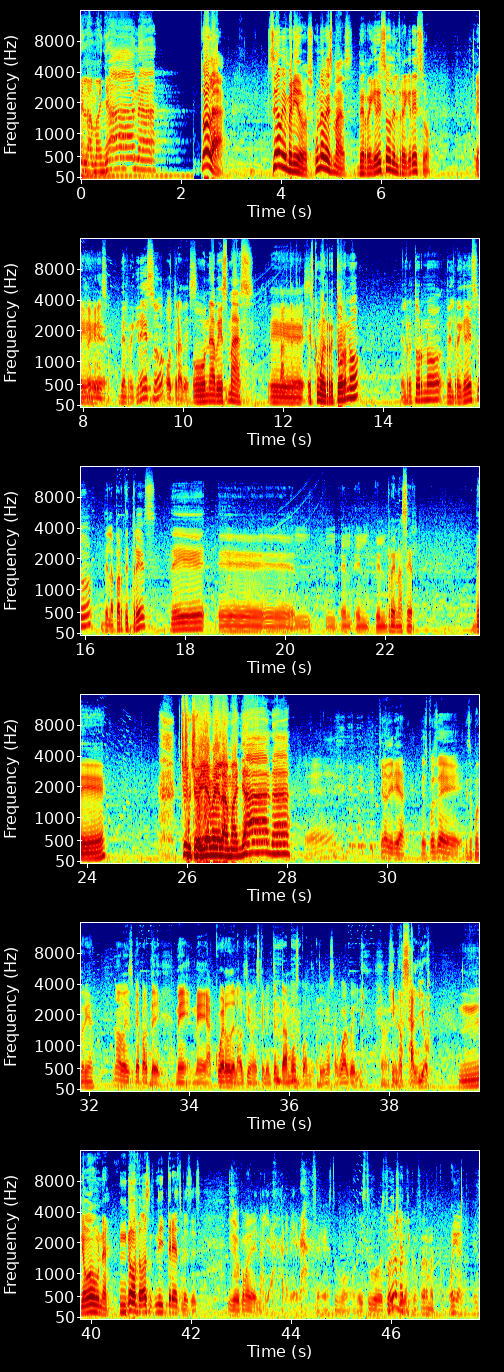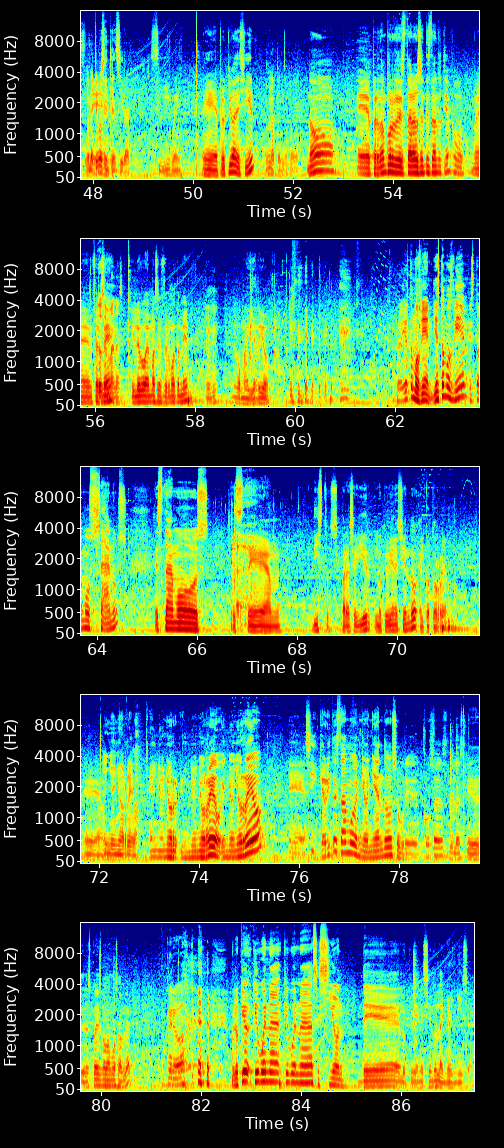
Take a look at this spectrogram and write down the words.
en la mañana. Hola, sean bienvenidos una vez más de regreso del regreso. Del Eh, regreso. Del regreso. Otra vez. Una vez más. Eh, Parte es como el retorno. El retorno del regreso de la parte 3 de eh, el, el- el- el renacer. De Chucho y Emma en la mañana. ¿Quién lo diría? Después de... ¿Qué se podría? No, es que aparte me, me acuerdo de la última vez que lo intentamos cuando tuvimos a Warbel Ah, y sí. no salió. No una, no dos, ni tres veces. Y se fue como de, no, ya, a la verga. Sí, estuvo. Estuvo, estuvo Fue chido. dramático, fue dramático. Oigan, este- Le metimos intensidad. Sí, güey. Eh, ¿Pero qué iba a decir? Una pendejada. No, eh, perdón por estar ausentes tanto tiempo. Me enfermé. Dos semanas. Y luego Emma se enfermó también. Y luego Maggie rió. Pero ya estamos bien, ya estamos bien, estamos sanos. Estamos este, am, listos para seguir lo que viene siendo el cotorreo. Eh, El ñoñorreo. el, ñoñor, el ñoñorreo, el ñoñorreo. eh, sí, que ahorita estamos ñoñando sobre cosas de las que de las cuales no vamos a hablar. Pero, pero qué, qué buena, qué buena sesión de lo que viene siendo la ñoñiza.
